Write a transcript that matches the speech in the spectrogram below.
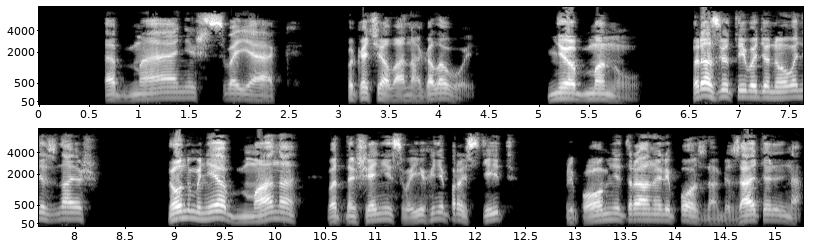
— Обманешь, свояк, — покачала она головой. — Не обману. Разве ты водяного не знаешь? Он мне обмана в отношении своих не простит. Припомнит рано или поздно, обязательно.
